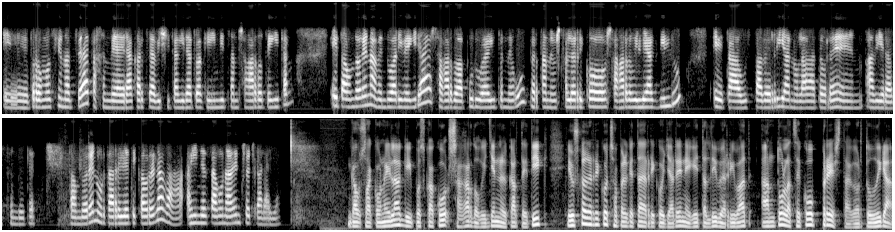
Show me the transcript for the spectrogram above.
e, promozionatzea, eta jendea erakartzea bisita gidatuak egin ditzen sagardotegitan, Eta ondoren abenduari begira, sagardo apurua egiten dugu, bertan Euskal Herriko sagardo bileak bildu, eta uzta berria nola datorren adierazten dute. Eta ondoren, urtarriletik aurrera, ba, hain ezaguna den txotx garaia. Gauzak onela, Gipuzkoako sagardo ginen elkartetik, Euskal Herriko txapelketa herriko jaren egitaldi berri bat antolatzeko presta gertu dira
